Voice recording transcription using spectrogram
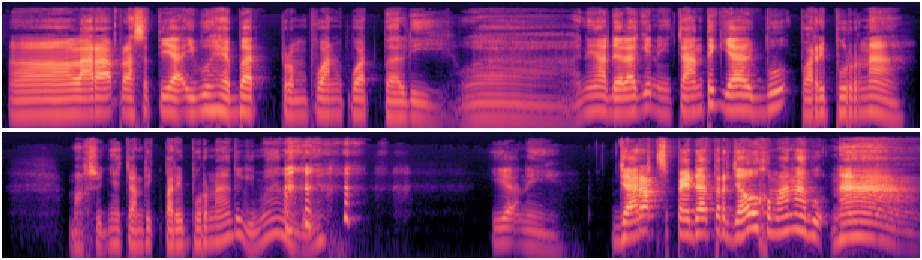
Eh, Lara Prasetya, Ibu hebat, perempuan kuat Bali. Wah, ini ada lagi nih. Cantik ya, Ibu, paripurna. Maksudnya cantik paripurna itu gimana tuh ya? Iya nih. Jarak sepeda terjauh ke mana, Bu? Nah,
